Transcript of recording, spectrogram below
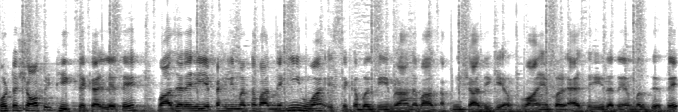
फोटोशॉप ही ठीक से कर लेते। वाजह रही, ये पहली मरतबा नहीं हुआ। इससे कबल भी इमरान अब्बास अपनी शादी की अफवाहें पर ऐसे ही रद्द अमल देते।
